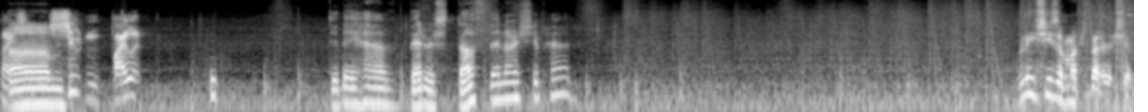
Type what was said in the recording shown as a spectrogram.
Nice. Um, Shooting pilot. Do they have better stuff than our ship had? I believe she's a much better ship.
